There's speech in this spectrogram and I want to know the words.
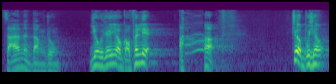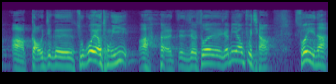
咱们当中有人要搞分裂啊，这不行啊，搞这个祖国要统一啊，这这说人民要富强，所以呢，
